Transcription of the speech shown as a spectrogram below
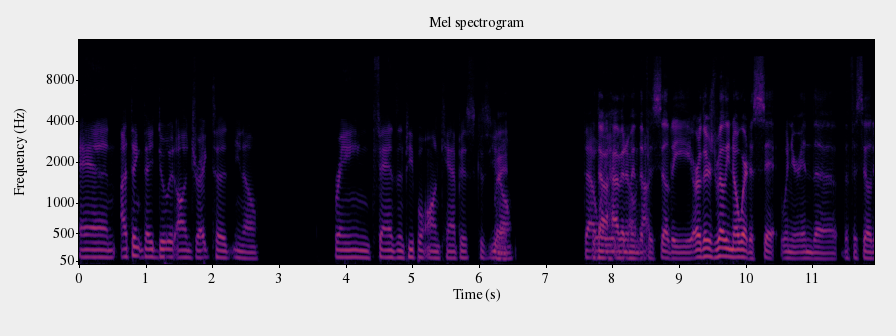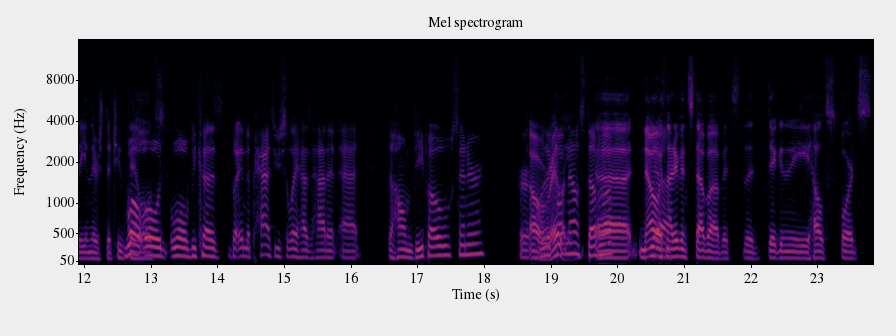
and I think they do it on Drake to you know bring fans and people on campus because you right. know that without way, having them know, in the not... facility, or there's really nowhere to sit when you're in the the facility, and there's the two well, fields. Well, well, because but in the past, UCLA has had it at the Home Depot Center. Or oh, really? now StubHub? Uh, no, yeah. it's not even StubHub. It's the Dignity Health Sports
